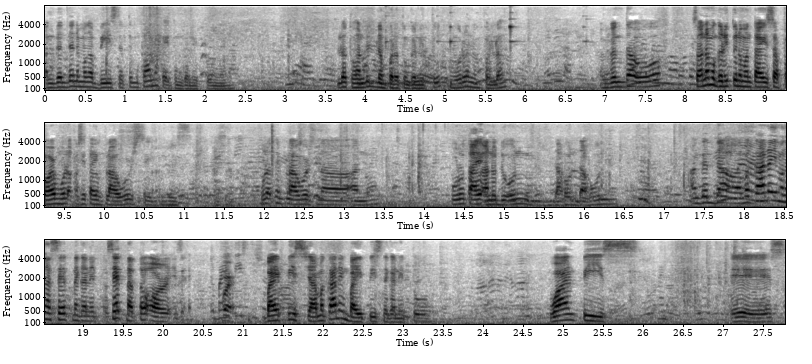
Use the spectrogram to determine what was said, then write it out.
ang ganda ng mga vase na ito. Magkano kayo itong ganito na? Wala, 200 lang pala itong ganito. Mura lang pala. Ang ganda oh. Sana maganito naman tayo sa farm. Wala kasi tayong flowers eh. Wala tayong flowers na ano. Puro tayo ano doon, dahon-dahon. Ang ganda oh. Magkano yung mga set na ganito? Set na to or is it, By piece siya. by piece siya. Magkano yung by piece na ganito? One piece is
